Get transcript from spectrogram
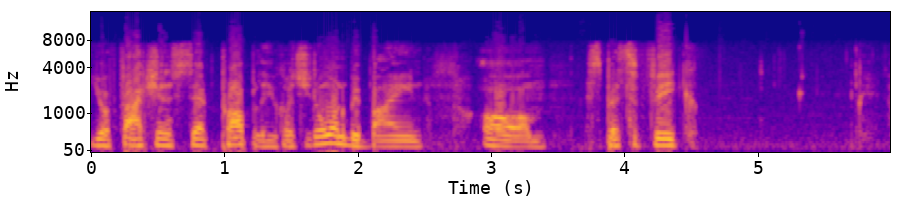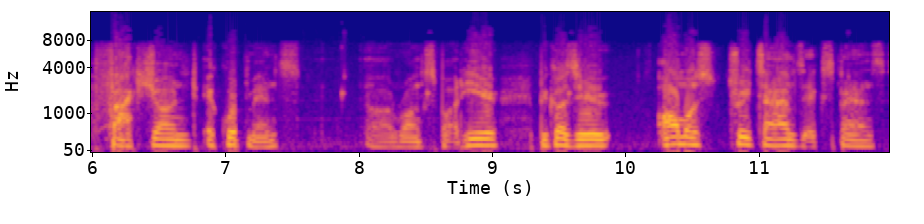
your faction set properly because you don't want to be buying um, specific faction equipment uh, wrong spot here because they're almost three times the expense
